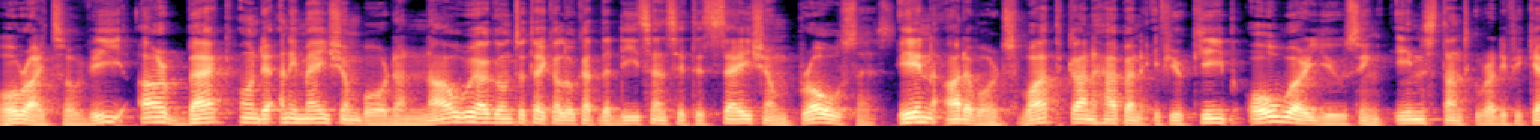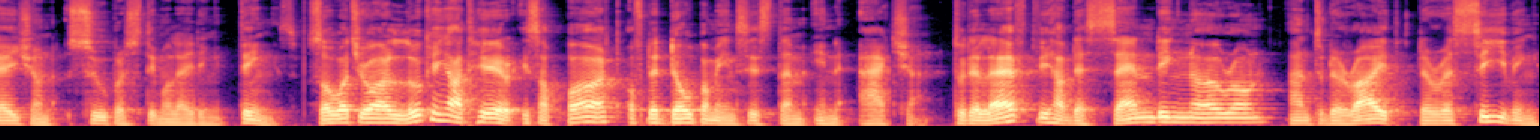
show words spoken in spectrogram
Alright, so we are back on the animation board and now we are going to take a look at the desensitization process. In other words, what can happen if you keep overusing instant gratification super stimulating things. So what you are looking at here is a part of the dopamine system in action. To the left we have the sending neuron and to the right the receiving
